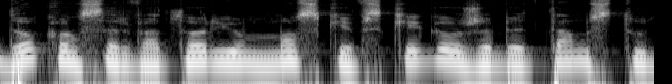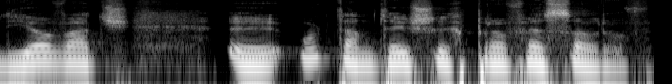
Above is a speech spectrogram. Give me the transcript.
do konserwatorium moskiewskiego, żeby tam studiować y, u tamtejszych profesorów.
